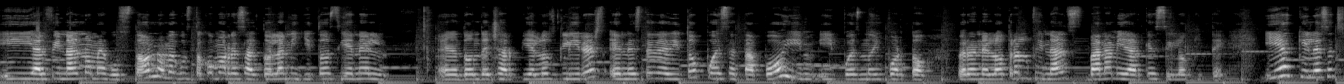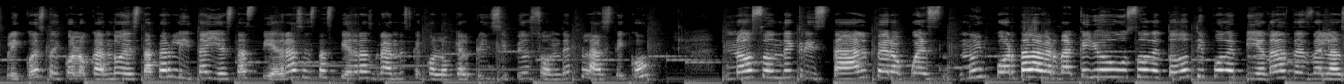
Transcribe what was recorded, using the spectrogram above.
Y al final no me gustó, no me gustó como resaltó el anillito así en el, en donde charpié los glitters, en este dedito pues se tapó y, pues no importó, pero en el otro al final van a mirar que sí lo quité. Y aquí les explico, estoy colocando esta perlita y estas piedras, estas piedras grandes que coloqué al principio son de plástico. No son de cristal, pero pues no importa, la verdad que yo uso de todo tipo de piedras, desde las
